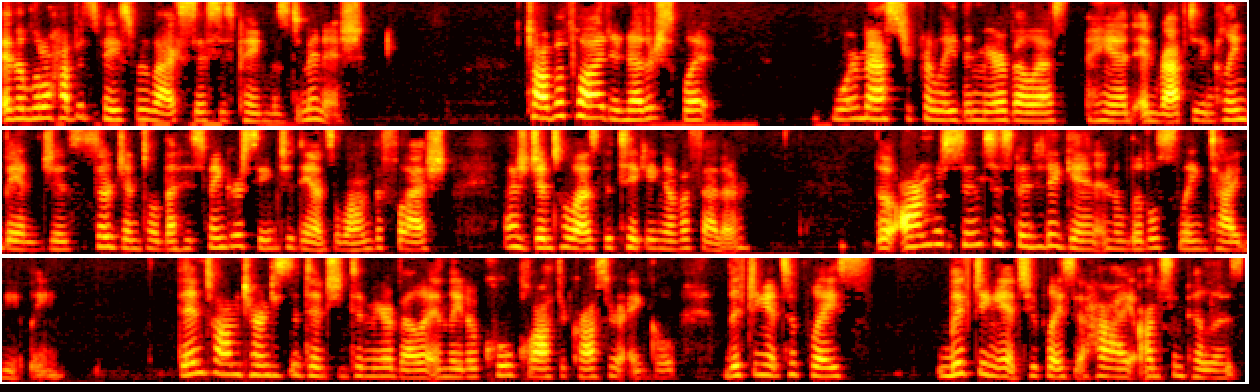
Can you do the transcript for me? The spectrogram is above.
and the little hobbit's face relaxed as his pain was diminished. Tom applied another split more masterfully than Mirabella's hand and wrapped it in clean bandages, so gentle that his fingers seemed to dance along the flesh, as gentle as the ticking of a feather. The arm was soon suspended again in a little sling tied neatly. Then Tom turned his attention to Mirabella and laid a cool cloth across her ankle, lifting it to place lifting it to place it high on some pillows,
